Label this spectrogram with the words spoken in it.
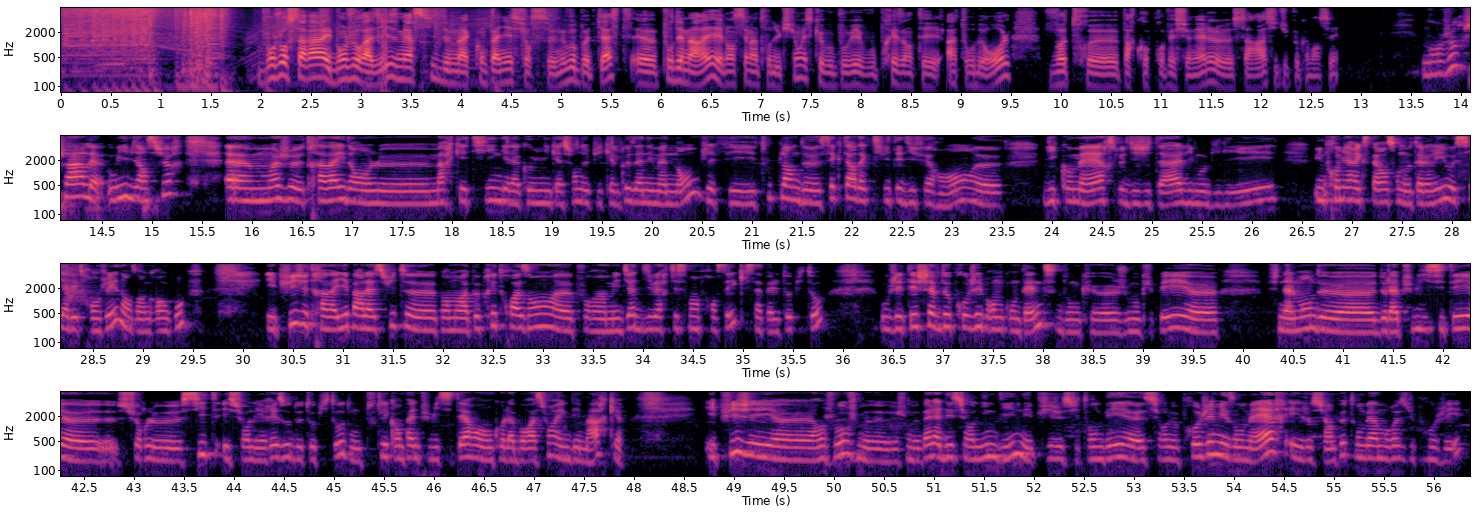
Bonjour Sarah et bonjour Aziz, merci de m'accompagner sur ce nouveau podcast. Euh, pour démarrer et lancer l'introduction, est-ce que vous pouvez vous présenter à tour de rôle votre euh, parcours professionnel euh, Sarah, si tu peux commencer? Bonjour Charles, oui bien sûr. Euh, moi je travaille dans le marketing et la communication depuis quelques années maintenant. J'ai fait tout plein de secteurs d'activité différents, euh, l'e-commerce, le digital, l'immobilier, une première expérience en hôtellerie aussi à l'étranger dans un grand groupe. Et puis j'ai travaillé par la suite euh, pendant à peu près trois ans pour un média de divertissement français qui s'appelle Topito, où j'étais chef de projet brand content. Donc je m'occupais finalement de, euh, de la publicité euh, sur le site et sur les réseaux de Topito, donc toutes les campagnes publicitaires en collaboration avec des marques. Et puis j'ai euh, un jour, je me, je me, baladais sur LinkedIn et puis je suis tombée sur le projet Maison Mère et je suis un peu tombée amoureuse du projet.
